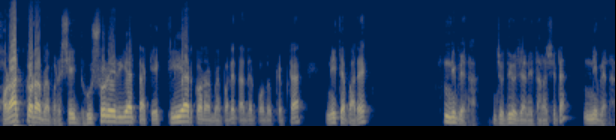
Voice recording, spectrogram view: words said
ভরাট করার ব্যাপারে, সেই ধূসর এরিয়াটাকে ক্লিয়ার করার ব্যাপারে তাদের পদক্ষেপটা নিতে পারে, নিবে না। যদিও জানি তারা সেটা নিবে না।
